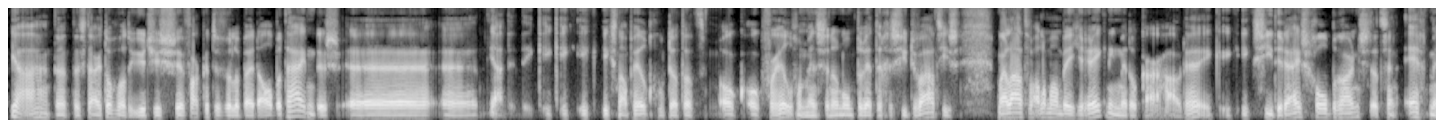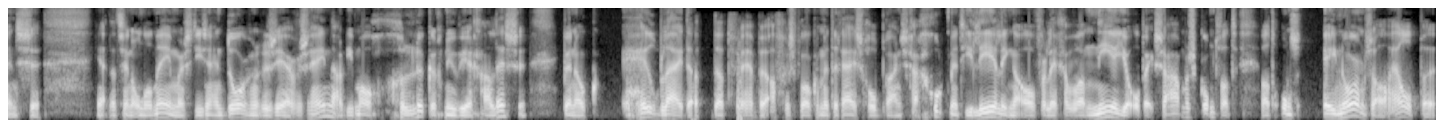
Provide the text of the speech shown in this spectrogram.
ja, daar, daar sta je toch wat uurtjes vakken te vullen bij de Albert Heijn. Dus ja, ik, ik, ik, ik snap heel goed dat dat ook, ook voor heel veel mensen een onprettige situatie is. Maar laten we allemaal een beetje rekening met elkaar houden. Hè. Ik, ik, ik zie de rijschoolbranche, dat zijn echt mensen, ja, dat zijn ondernemers, die zijn door hun reserves heen. Nou, die mogen gelukkig nu weer gaan lessen. Ik ben ook heel blij dat, dat we hebben afgesproken met de rijschoolbranche. Ga goed met die leerlingen overleggen wanneer je op examens komt. Wat, wat ons enorm zal helpen,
